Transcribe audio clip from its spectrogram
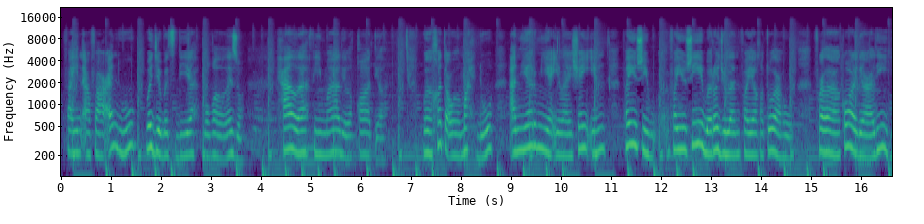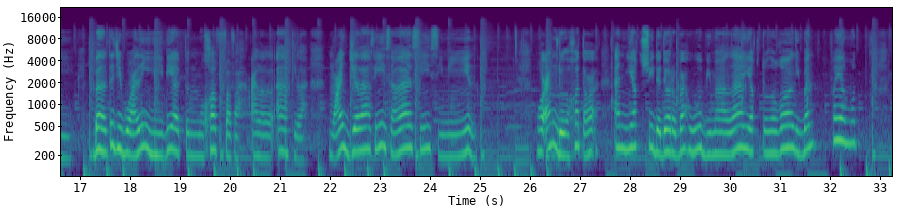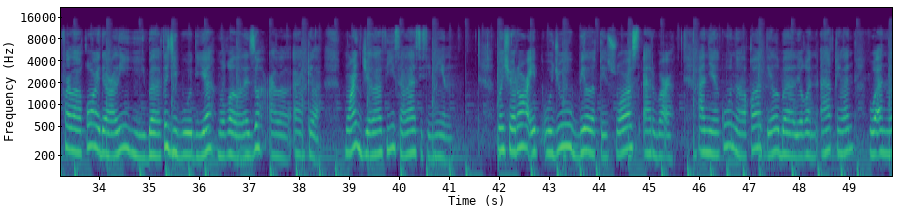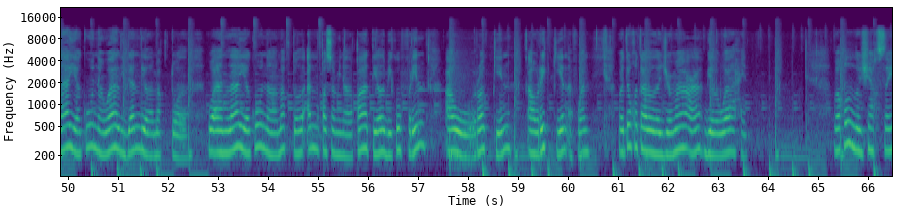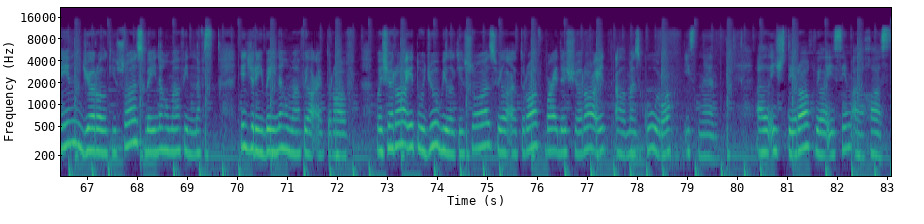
فإن أفع عنه وجبت دية مغلظة حالة في مال القاتل والخطأ المحض أن يرمي إلى شيء فيصيب, فيصيب رجلا فيقتله فلا قائد عليه بل تجب عليه دية مخففة على الآقلة معجلة في ثلاث سنين وعمد الخطأ أن يقصد ضربه بما لا يقتل غالبا فيمت فلا قاعد عليه بل تجب دية مغلظة على الآقلة معجلة في ثلاث سنين وشرائط وجوب القصاص أربعة an yakuna qatil balighan aqilan wa an la yakuna walidan lil maqtul. Wa an la yakuna maqtul anqasa minal qatil bi kufrin aw rakin aw rikin afwan wa tuqtalu jama'ah bil wahid. Wa kullu syakhsin jaral qisas bainahuma fin nafs. يجري بينهما في الأطراف وشرائط وجوب القصاص في الأطراف بعد الشرائط المذكورة اثنان الاشتراك في الاسم الخاص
